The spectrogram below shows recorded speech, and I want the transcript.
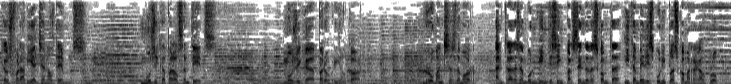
que us farà viatjar en el temps. Música per als sentits. Música per obrir el cor. Romances d'amor. Entrades amb un 25% de descompte i també disponibles com a regal club.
